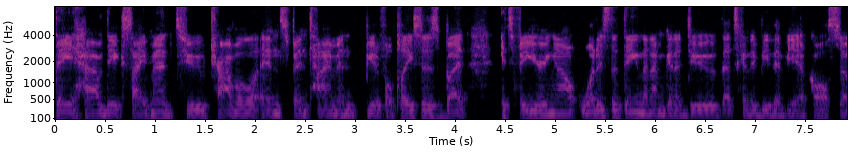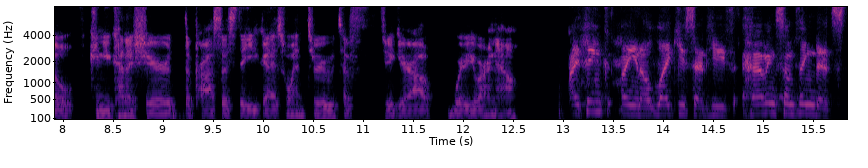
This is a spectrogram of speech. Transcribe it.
They have the excitement to travel and spend time in beautiful places but it's figuring out what is the thing that i'm going to do that's going to be the vehicle. So can you kind of share the process that you guys went through to figure out where you are now? I think uh, you know, like you said, Heath, having something that's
